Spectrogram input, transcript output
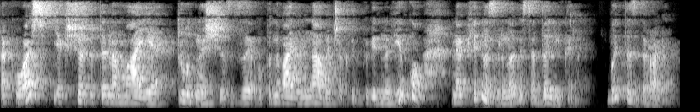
Також, якщо дитина має труднощі з опануванням навичок відповідно віку, необхідно звернутися до лікаря. Будьте здорові!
